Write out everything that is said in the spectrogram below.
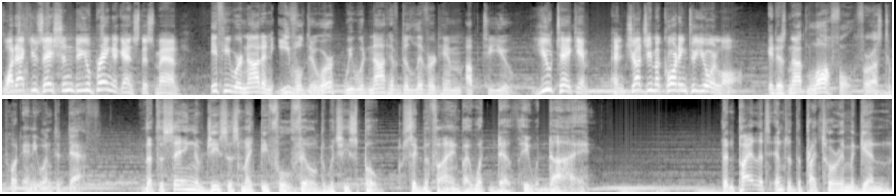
What accusation do you bring against this man? If he were not an evildoer, we would not have delivered him up to you. You take him and judge him according to your law. It is not lawful for us to put anyone to death. That the saying of Jesus might be fulfilled which he spoke, signifying by what death he would die. Then Pilate entered the praetorium again,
